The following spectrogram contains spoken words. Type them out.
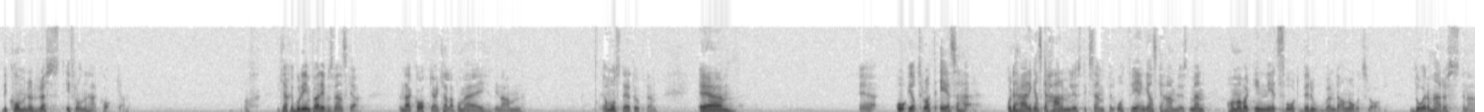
det kommer en röst ifrån den här kakan. Oh, vi kanske borde införa det på svenska. Den där kakan kallar på mig vid namn. Jag måste äta upp den. Eh, eh, och jag tror att det är så här och det här är ett ganska harmlöst exempel, återigen ganska harmlöst, men har man varit inne i ett svårt beroende av något slag, då är de här rösterna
